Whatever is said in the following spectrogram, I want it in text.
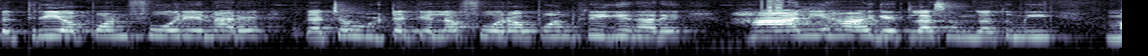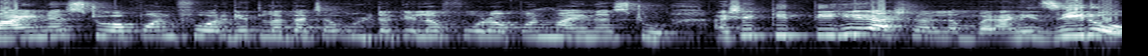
तर थ्री अपॉन फोर येणार आहे. त्याच्या उलटं केलं फोर अपॉन थ्री घेणार आहे. हा आणि हा घेतला समजा तुम्ही मायनस टू अपॉन फोर घेतला त्याच्या उलटं केलं फोर अपॉन मायनस टू असे कितीही रॅशनल नंबर आणि झिरो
